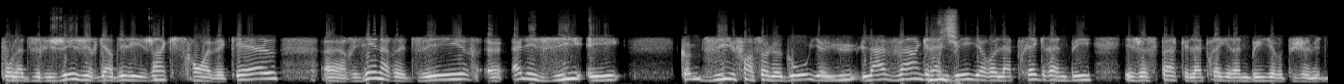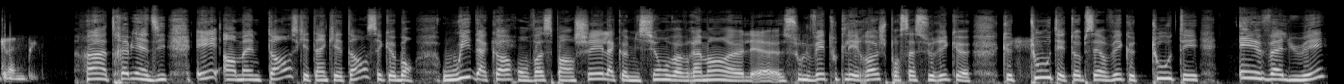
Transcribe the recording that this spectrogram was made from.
pour la diriger. J'ai regardé les gens qui seront avec elle. Euh, rien à redire. Euh, Allez-y et comme dit François Legault, il y a eu l'avant Granby, Oui. il y aura l'après Granby, et j'espère que l'après Granby, il n'y aura plus jamais de Granby. Ah, très bien dit. Et en même temps, ce qui est inquiétant, c'est que bon, oui, d'accord, on va se pencher, la commission va vraiment euh, euh, soulever toutes les roches pour s'assurer que que tout est observé, que tout est évalué,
